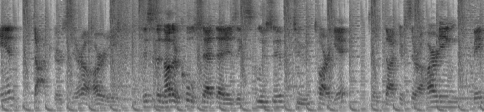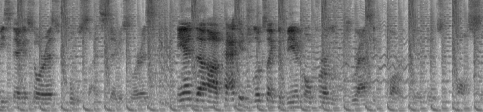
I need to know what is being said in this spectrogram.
and Dr. Sarah Hardy. This is another cool set that is exclusive to Target. So Dr. Sarah Harding, baby Stegosaurus, full-size Stegosaurus. And the uh, package looks like the vehicle from Jurassic Park. It is awesome.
